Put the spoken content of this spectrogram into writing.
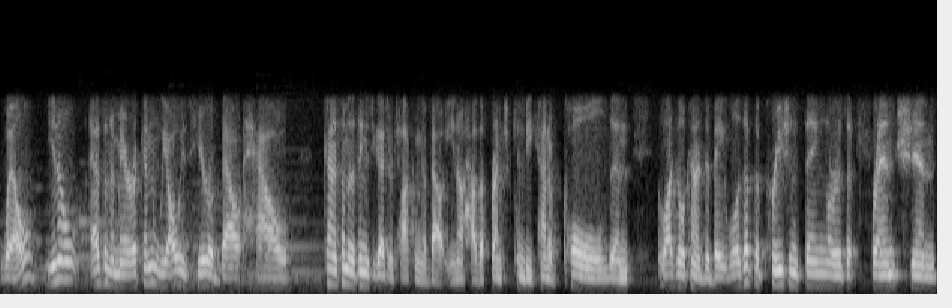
Well, you know, as an American, we always hear about how kind of some of the things you guys are talking about, you know, how the French can be kind of cold and a lot of people kind of debate, well, is that the Parisian thing or is it French? And,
